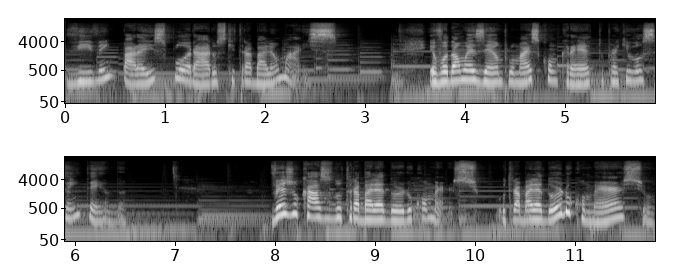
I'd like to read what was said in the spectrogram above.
vivem para explorar os que trabalham mais. Eu vou dar um exemplo mais concreto para que você entenda. Veja o caso do trabalhador do comércio. O trabalhador do comércio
